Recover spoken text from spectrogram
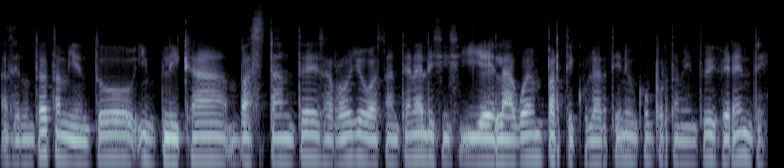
Hacer un tratamiento implica bastante desarrollo, bastante análisis y el agua en particular tiene un comportamiento diferente.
